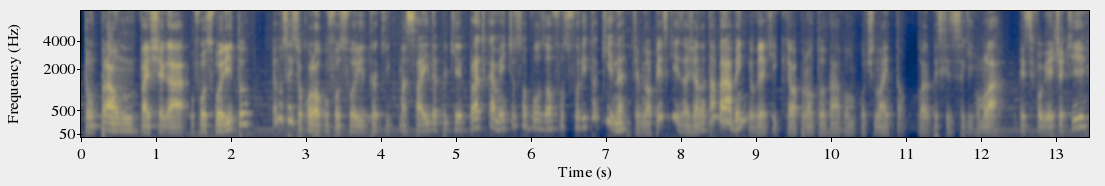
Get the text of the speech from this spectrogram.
Então, para um vai chegar o fosforito. Eu não sei se eu coloco o fosforito aqui com uma saída, porque praticamente eu só vou usar o fosforito aqui, né? Terminou a pesquisa. A Jana tá braba, hein? Deixa eu ver aqui o que ela aprontou. Tá, vamos continuar então. Agora pesquisa isso aqui. Vamos lá. Esse foguete aqui.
